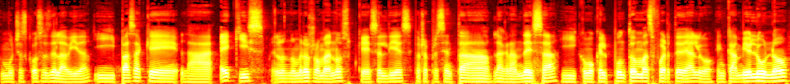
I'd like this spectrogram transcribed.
muchas cosas de la vida. Y pasa que la X en los números romanos que es el 10 pues representa la grandeza y como que el punto más fuerte de algo. En cambio el 1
